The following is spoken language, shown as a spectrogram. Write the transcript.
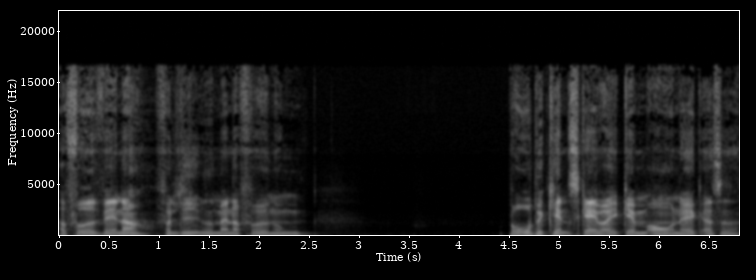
har fået venner for livet, man har fået nogle gode bekendtskaber igennem årene, ikke? Altså,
